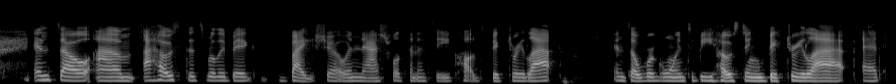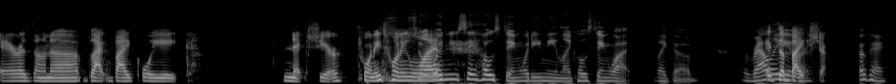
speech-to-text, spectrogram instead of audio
and so um, I host this really big bike show in Nashville, Tennessee called Victory Lap. And so we're going to be hosting Victory Lap at Arizona Black Bike Week next year, 2021. So when you say hosting, what do you mean? Like hosting what? Like a a rally? it's a or- bike show. Okay.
